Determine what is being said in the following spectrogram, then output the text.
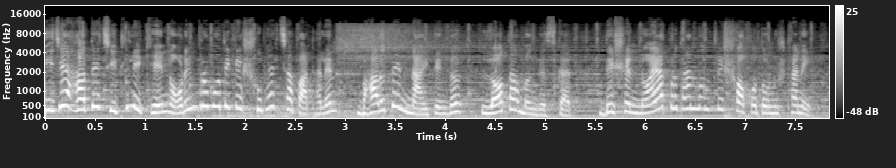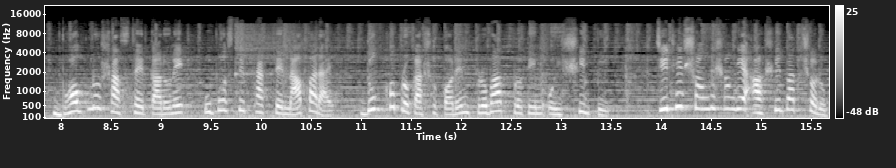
নিজে হাতে চিঠি লিখে নরেন্দ্র মোদীকে শুভেচ্ছা পাঠালেন ভারতের নাইটেঙ্গল লতা মঙ্গেশকর। দেশের নয়া প্রধানমন্ত্রীর শপথ অনুষ্ঠানে ভগ্ন স্বাস্থ্যের কারণে উপস্থিত থাকতে না পারায় দুঃখ প্রকাশও করেন প্রভাত প্রতিম ওই শিল্পী। চিঠির সঙ্গে সঙ্গে আশীর্বাদ স্বরূপ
